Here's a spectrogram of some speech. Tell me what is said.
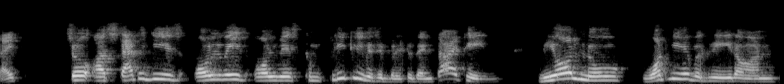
right? So our strategy is always, always completely visible to the entire team. We all know what we have agreed on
